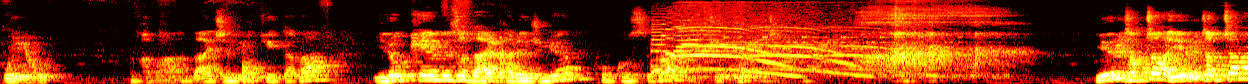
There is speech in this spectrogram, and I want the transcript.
보이고. 봐봐. 나 지금 이렇게 있다가 이렇게 하면서 날 가려주면 포커스가 이쪽으로. 얘를 잡잖아. 얘를 잡잖아.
